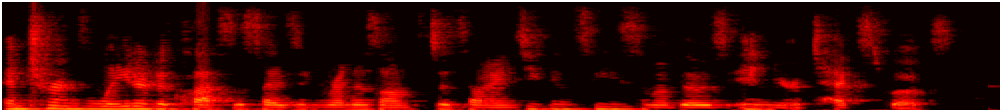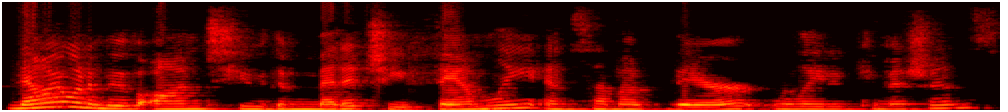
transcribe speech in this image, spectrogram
and turns later to classicizing Renaissance designs. You can see some of those in your textbooks. Now I want to move on to the Medici family and some of their related commissions.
